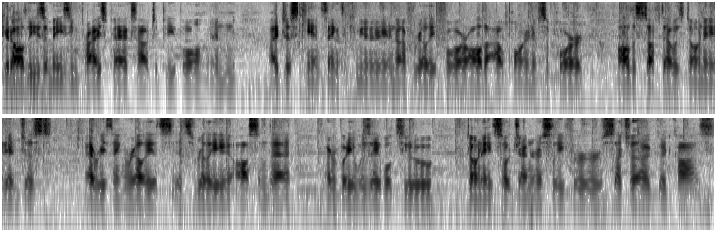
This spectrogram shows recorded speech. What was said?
get all these amazing prize packs out to people. And I just can't thank the community enough really for all the outpouring of support, all the stuff that was donated, just everything really. It's, it's really awesome that everybody was able to donate so generously for such a good cause.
